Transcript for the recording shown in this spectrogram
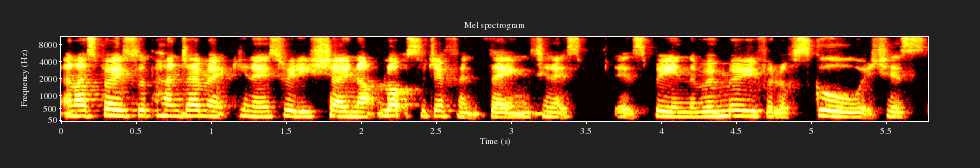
and I suppose the pandemic, you know, it's really shown up lots of different things. You know, it's it's been the removal of school, which is,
